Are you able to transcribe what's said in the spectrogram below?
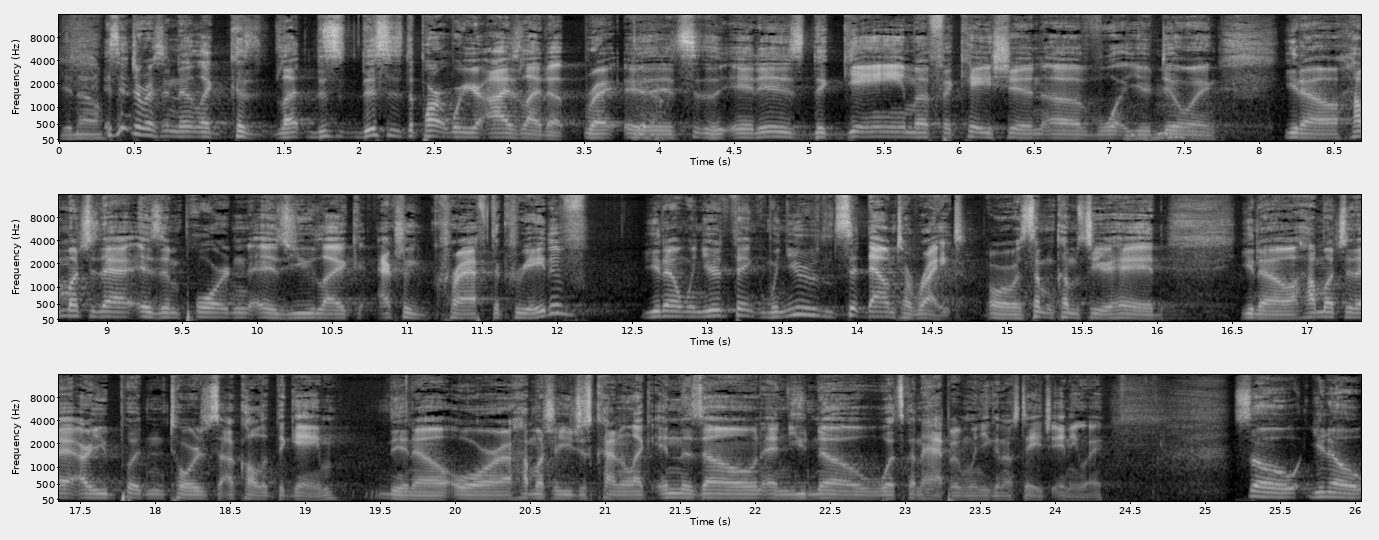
you know. It's interesting that like because like, this this is the part where your eyes light up, right? It's it is the gamification of what you're mm-hmm. doing. You know how much of that is important as you like actually craft the creative. You know when you're think when you sit down to write or when something comes to your head, you know how much of that are you putting towards I call it the game. You know, or how much are you just kind of like in the zone and you know what's going to happen when you get on stage anyway? So you know,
